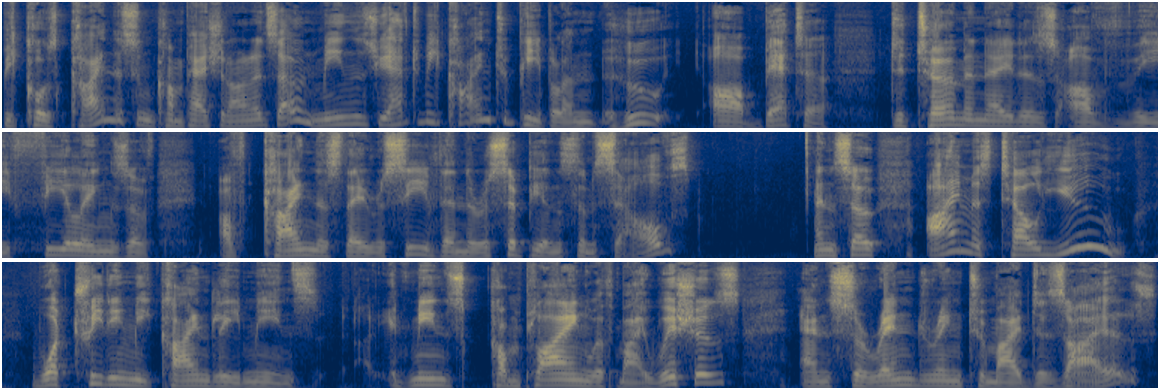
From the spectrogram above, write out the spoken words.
Because kindness and compassion on its own means you have to be kind to people, and who are better determinators of the feelings of of kindness they receive than the recipients themselves. And so I must tell you what treating me kindly means. It means complying with my wishes and surrendering to my desires.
